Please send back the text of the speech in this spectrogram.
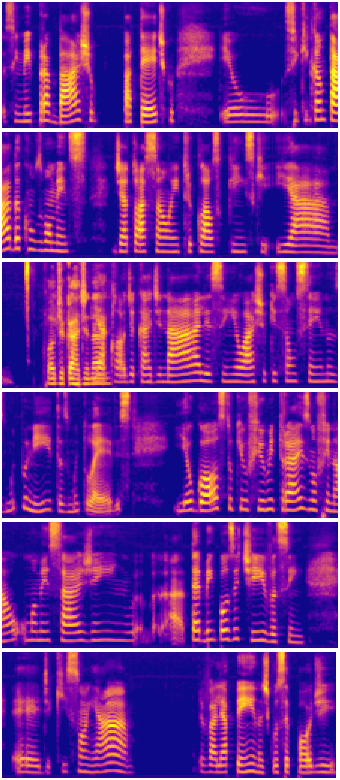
assim, meio para baixo, patético. Eu fico encantada com os momentos de atuação entre o Klaus Kinski e a Cláudia Cardinale. E a Cláudia Cardinale, assim, eu acho que são cenas muito bonitas, muito leves. E eu gosto que o filme traz no final uma mensagem até bem positiva, assim é, de que sonhar vale a pena, de que você pode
